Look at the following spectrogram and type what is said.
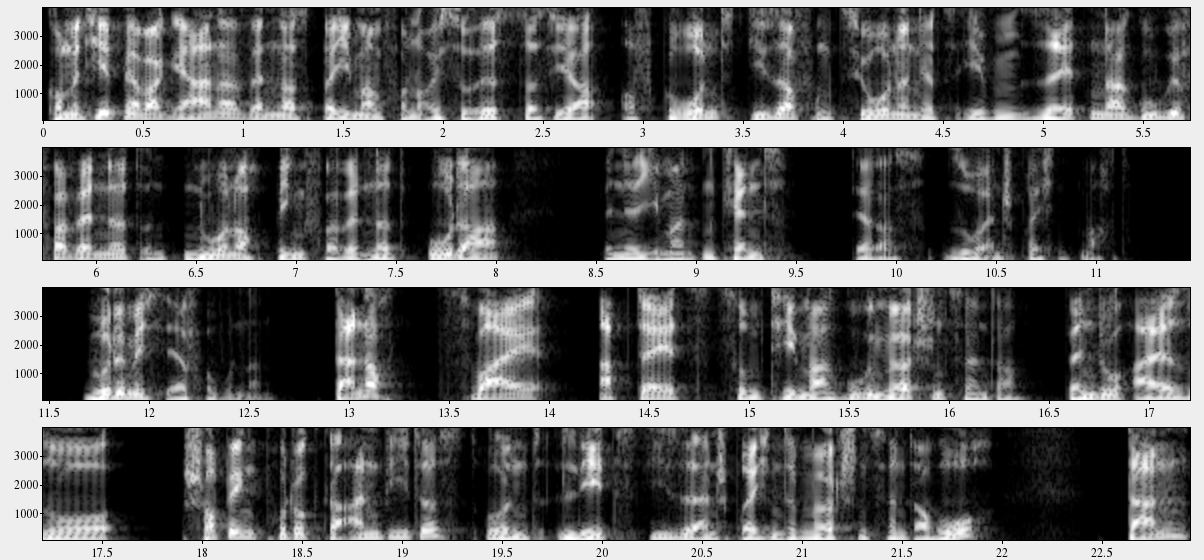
Kommentiert mir aber gerne, wenn das bei jemandem von euch so ist, dass ihr aufgrund dieser Funktionen jetzt eben seltener Google verwendet und nur noch Bing verwendet oder wenn ihr jemanden kennt, der das so entsprechend macht. Würde mich sehr verwundern. Dann noch zwei Updates zum Thema Google Merchant Center. Wenn du also Shopping-Produkte anbietest und lädst diese entsprechende Merchant Center hoch, dann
